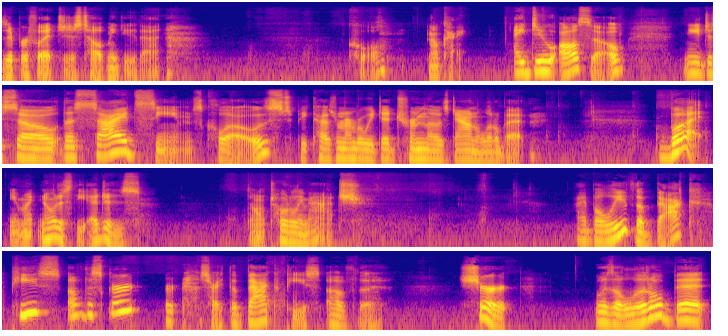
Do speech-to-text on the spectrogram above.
zipper foot to just help me do that. Cool. Okay. I do also need to sew the side seams closed because remember we did trim those down a little bit. But you might notice the edges don't totally match. I believe the back piece of the skirt, or sorry, the back piece of the shirt was a little bit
